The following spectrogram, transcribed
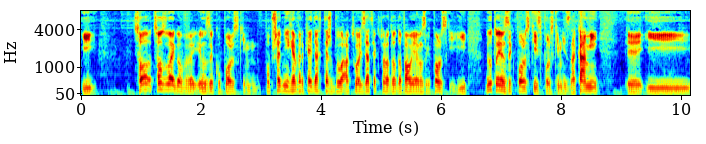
I co, co złego w języku polskim? W poprzednich Evercade'ach też była aktualizacja, która dodawała język polski i był to język polski z polskimi znakami i,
